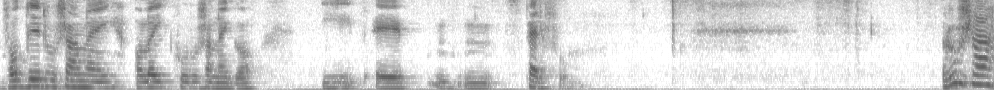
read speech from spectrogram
wody różanej, olejku różanego i perfum. Róża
